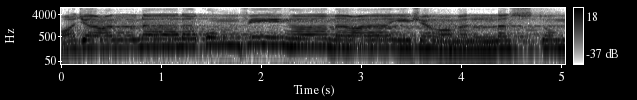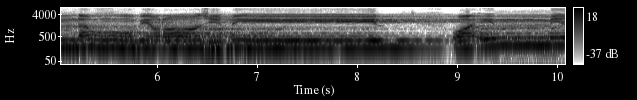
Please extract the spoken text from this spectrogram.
وجعلنا لكم فيها معايش ومن لستم له برازقين. وإن من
